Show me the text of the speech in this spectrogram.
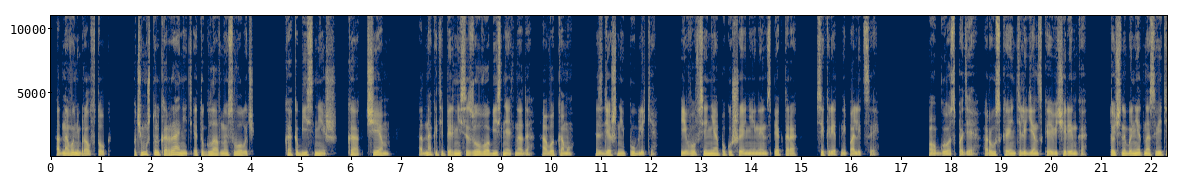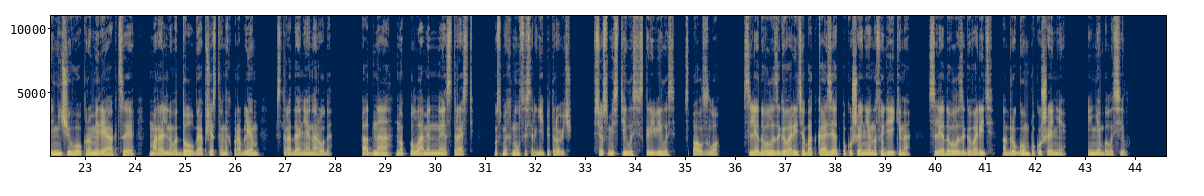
Одного не брал в толк. Почему ж только ранить эту главную сволочь? Как объяснишь? Как? Чем? Однако теперь не Сизову объяснять надо, а вот кому. Здешней публике. И вовсе не о покушении на инспектора секретной полиции. О, Господи, русская интеллигентская вечеринка. Точно бы нет на свете ничего, кроме реакции, морального долга, общественных проблем, страдания народа. Одна, но пламенная страсть, усмехнулся Сергей Петрович. Все сместилось, скривилось, сползло. Следовало заговорить об отказе от покушения на Судейкина. Следовало заговорить о другом покушении, и не было сил.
